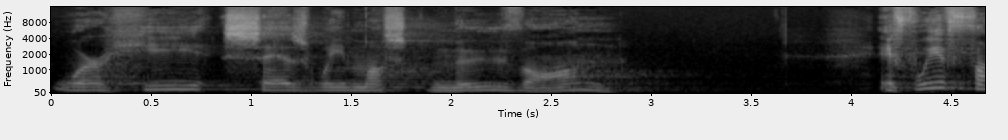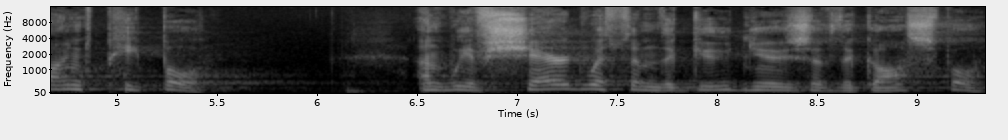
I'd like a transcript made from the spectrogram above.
where he says we must move on. If we have found people and we have shared with them the good news of the gospel,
